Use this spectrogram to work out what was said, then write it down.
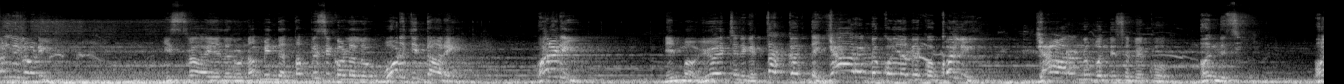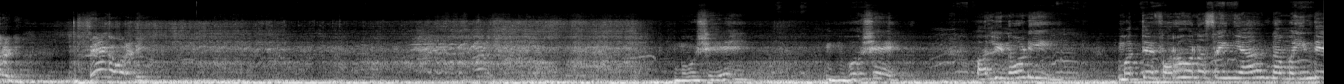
ಅಲ್ಲಿ ನೋಡಿ. ಇಸ್ರಾಯೇಲರು ನಮ್ಮಿಂದ ತಪ್ಪಿಸಿಕೊಳ್ಳಲು ಓಡುತ್ತಿದ್ದಾರೆ. ನಿಮ್ಮ ತಕ್ಕಂತೆ ಯಾರನ್ನು ಕೊಲ್ಲಬೇಕೋ ಕೊಲ್ಲಿ. ಯಾರನ್ನು ಬಂಧಿಸಬೇಕು ಬಂಧಿಸಿ. ಹೊರಡಿ. ಬೇಗ ಹೊರಡಿ. ಮೋಶೆ ಮೋಶೆ, ಅಲ್ಲಿ ನೋಡಿ. ಮತ್ತೆ ಫರೋಹನ ಸೈನ್ಯ ನಮ್ಮ ಹಿಂದೆ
